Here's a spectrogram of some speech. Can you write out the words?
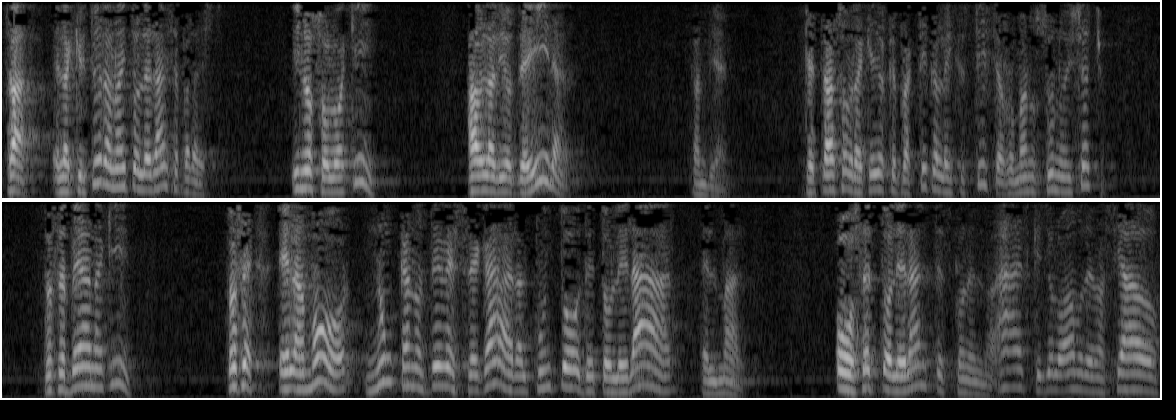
O sea, en la escritura no hay tolerancia para esto. Y no solo aquí. Habla Dios de ira también. Que está sobre aquellos que practican la injusticia, Romanos 1, 18. Entonces vean aquí. Entonces, el amor nunca nos debe cegar al punto de tolerar el mal. O ser tolerantes con el mal. Ah, es que yo lo amo demasiado.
